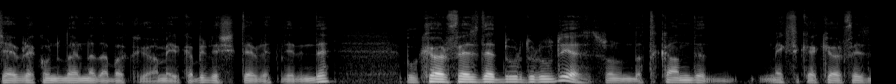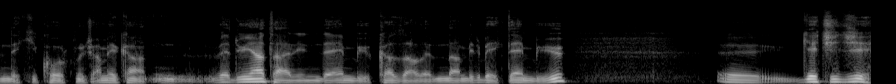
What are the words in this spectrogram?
çevre konularına da bakıyor Amerika Birleşik Devletleri'nde. Bu körfezde durduruldu ya sonunda tıkandı. Meksika körfezindeki korkunç Amerikan ve dünya tarihinde en büyük kazalarından biri belki de en büyüğü e, geçici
